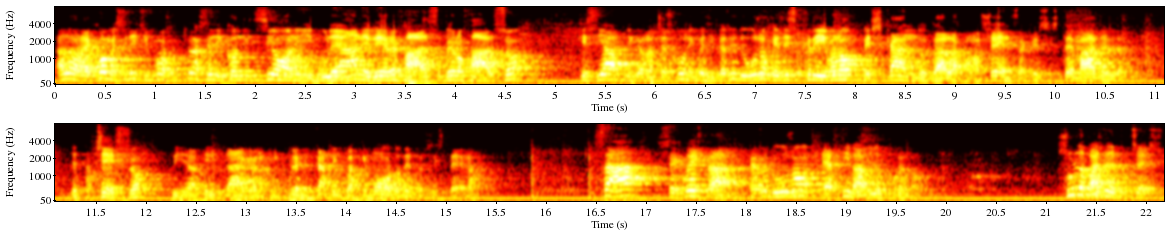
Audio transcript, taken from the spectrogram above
Allora è come se lì ci fosse tutta una serie di condizioni booleane, vero e falso, vero falso, che si applicano a ciascuno di questi casi d'uso che descrivono, pescando dalla conoscenza che il sistema ha del, del processo, quindi l'activity diagram che è implementato in qualche modo dentro il sistema, sa se questo caso d'uso è attivabile oppure no, sulla base del processo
